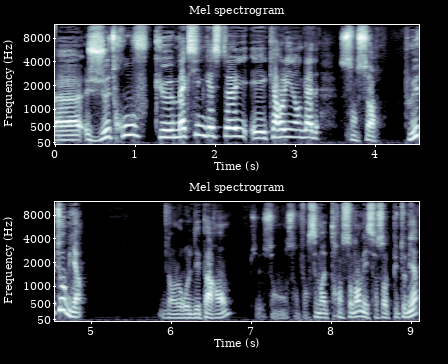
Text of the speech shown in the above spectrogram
Euh, je trouve que Maxime Gasteuil et Caroline Anglade s'en sortent plutôt bien dans le rôle des parents, sans, forcément être transcendant, mais ils s'en sortent plutôt bien.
